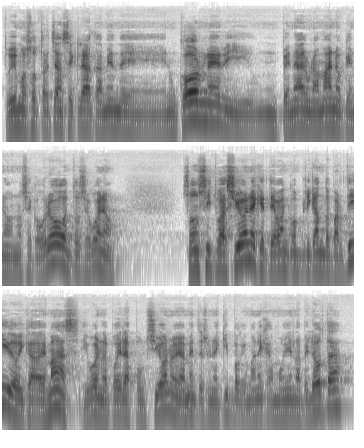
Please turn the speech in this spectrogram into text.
tuvimos otra chance clara también de, en un córner y un penal, una mano que no, no se cobró, entonces bueno, son situaciones que te van complicando el partido y cada vez más, y bueno, después de la expulsión obviamente es un equipo que maneja muy bien la pelota,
